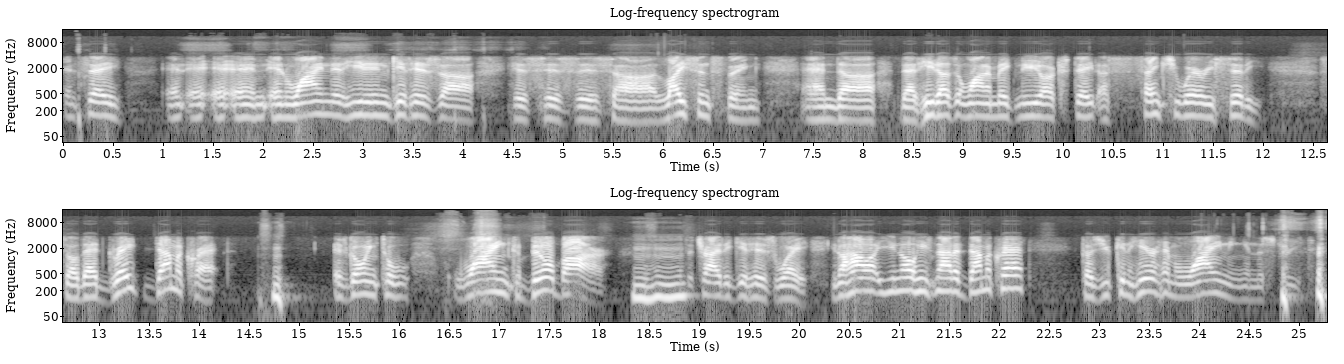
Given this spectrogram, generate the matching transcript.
and say and and and whine that he didn't get his uh, his his his uh, license thing, and uh, that he doesn't want to make New York State a sanctuary city. So that great Democrat is going to whine to Bill Barr Mm-hmm. to try to get his way. You know how you know he's not a Democrat? Because you can hear him whining in the street.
